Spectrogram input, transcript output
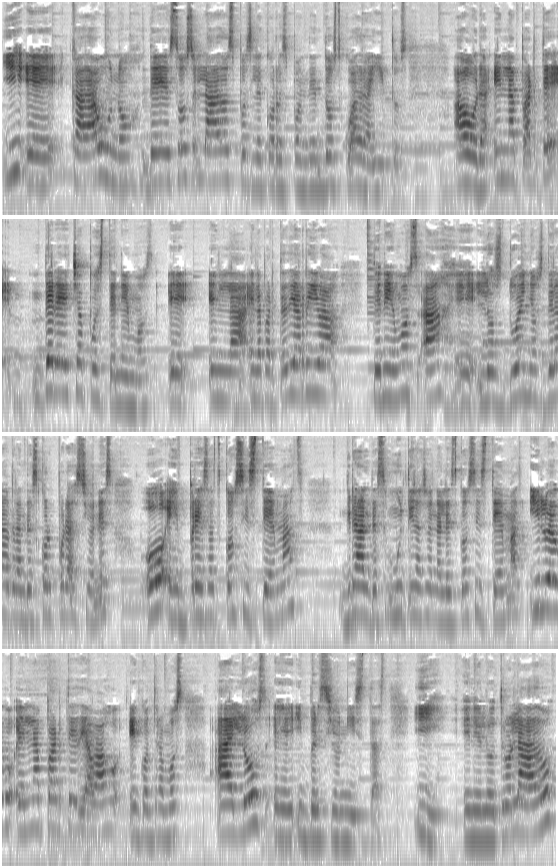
y eh, cada uno de esos lados pues le corresponden dos cuadraditos. Ahora, en la parte derecha pues tenemos, eh, en, la, en la parte de arriba tenemos a los dueños de las grandes corporaciones o empresas con sistemas grandes multinacionales con sistemas y luego en la parte de abajo encontramos a los eh, inversionistas. Y en el otro lado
